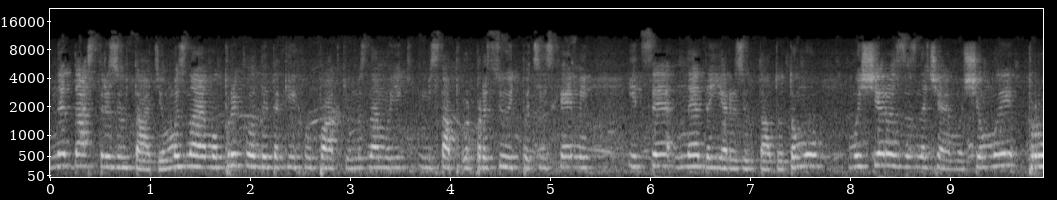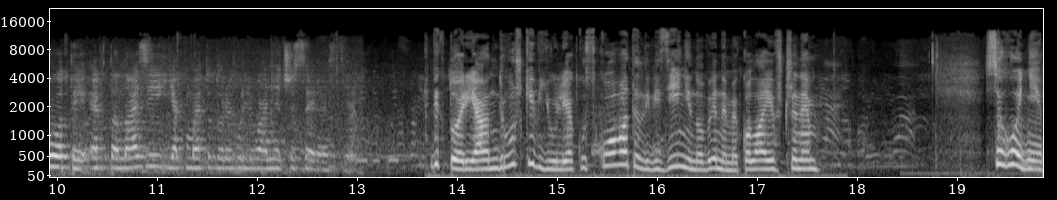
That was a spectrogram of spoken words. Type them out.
не дасть результатів. Ми знаємо приклади таких випадків. Ми знаємо, які міста працюють по цій схемі, і це не дає результату. Тому ми ще раз зазначаємо, що ми проти евтаназії як методу регулювання чисельності. Вікторія Андрушків, Юлія Кускова, телевізійні новини Миколаївщини. Сьогодні,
